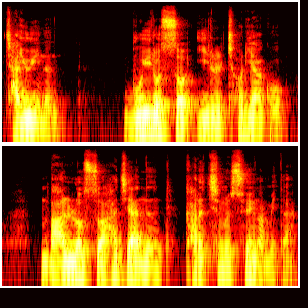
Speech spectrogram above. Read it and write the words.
자유인은 무의로서 일을 처리하고 말로써 하지 않는 가르침을 수행합니다.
